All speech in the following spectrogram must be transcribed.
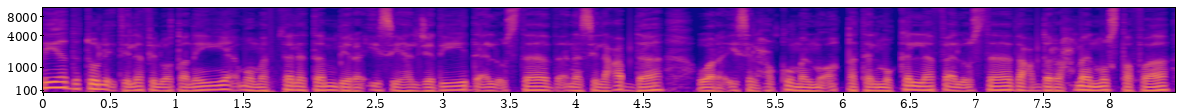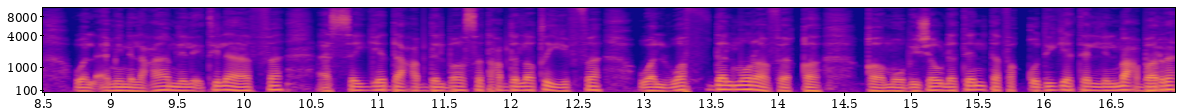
قيادة الائتلاف الوطني ممثلة برئيسها الجديد الأستاذ أنس العبدة ورئيس الحكومة المؤقتة المكلف الأستاذ عبد الرحمن مصطفى والأمين العام للائتلاف السيد عبد الباسط عبد اللطيف والوفد المرافق. قاموا بجولة تفقدية للمعبر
